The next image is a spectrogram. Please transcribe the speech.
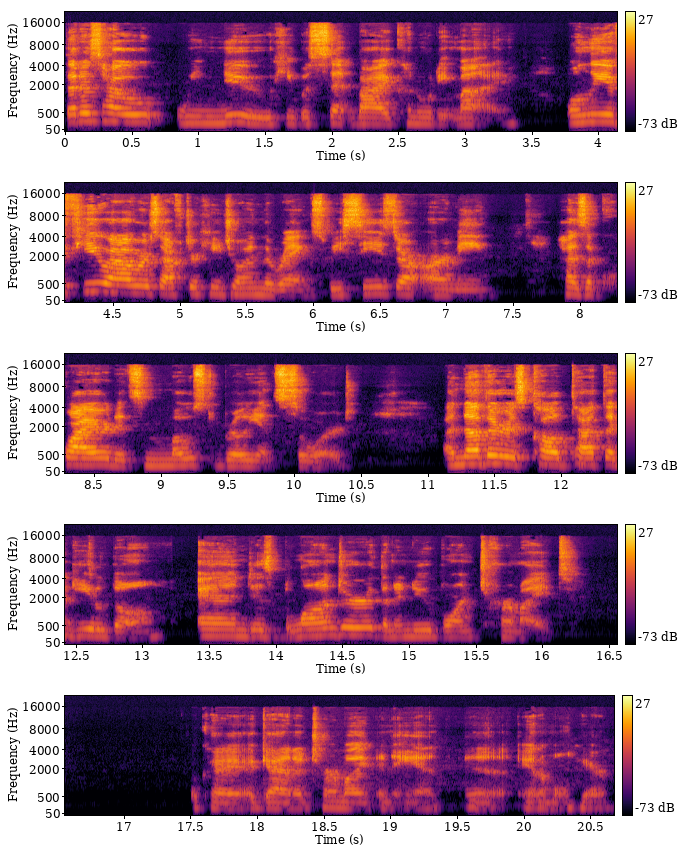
That is how we knew he was sent by Kanuri Mai. Only a few hours after he joined the ranks, we seized our army, has acquired its most brilliant sword. Another is called Tata Gildo and is blonder than a newborn termite. Okay, again, a termite and ant animal here.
